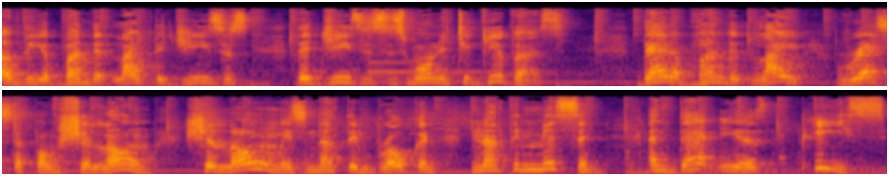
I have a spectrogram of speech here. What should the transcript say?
of the abundant life that Jesus that Jesus is wanting to give us. That abundant life rests upon shalom. Shalom is nothing broken, nothing missing. And that is peace.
